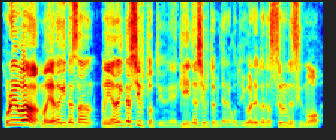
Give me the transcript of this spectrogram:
これは、まあ、柳田さん柳田シフトっていうねギータシフトみたいなこと言われ方するんですけども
